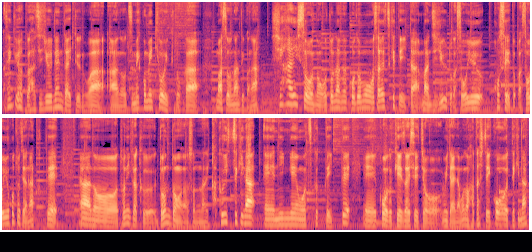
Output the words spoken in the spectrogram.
1980年代っていうのは、あの、詰め込み教育とか、まあそう、なんていうかな、支配層の大人が子供を押さえつけていた、まあ自由とかそういう個性とかそういうことじゃなくて、あの、とにかくどんどんその何、確一的な、えー、人間を作っていって、えー、高度経済成長みたいなものを果たしていこう的な、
